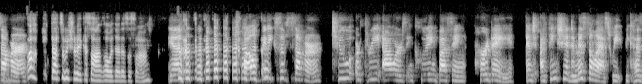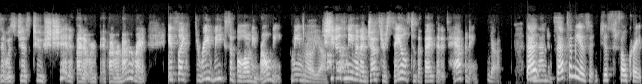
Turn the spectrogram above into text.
summer. Oh, that's what we should make a song. Oh, that is a song. Yeah. 12 weeks of summer, two or three hours, including busing per day. And I think she had to miss the last week because it was just too shit. If I don't, if I remember right, it's like three weeks of baloney roni. I mean, Oh yeah. she doesn't even adjust her sails to the fact that it's happening. Yeah. That that to me is just so crazy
